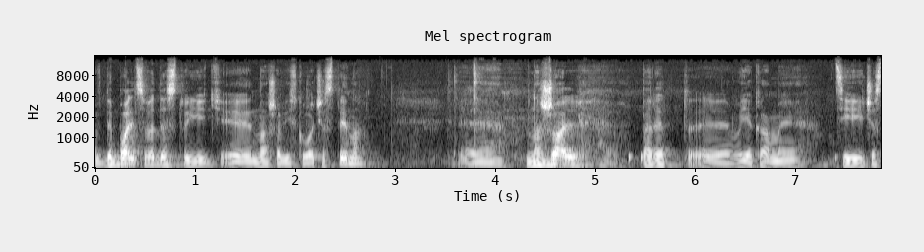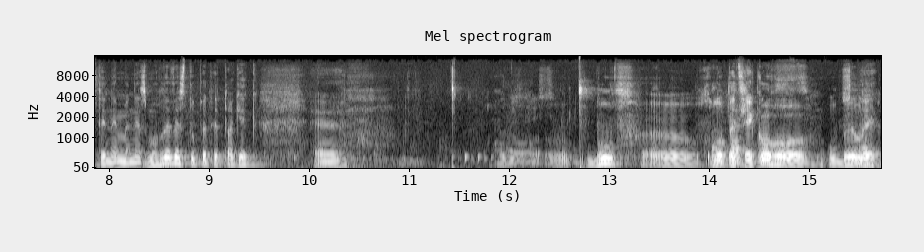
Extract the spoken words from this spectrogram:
В Дебальцеве, де стоїть е, наша військова частина. Е, На жаль, перед вояками цієї частини ми не змогли виступити, так як був хлопець, якого убили,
